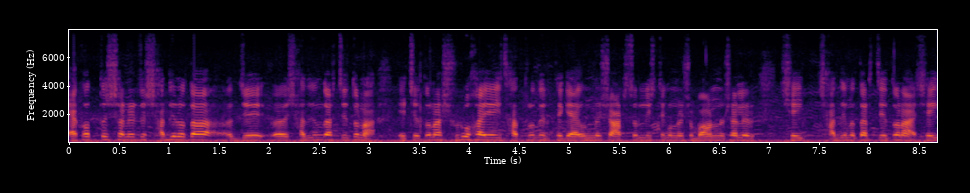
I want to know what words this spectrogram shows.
একাত্তর সনের যে স্বাধীনতা, যে স্বাধীনতার চেতনা, এই চেতনা শুরু হয় এই ছাত্রদের থেকে উনিশশো আটচল্লিশ থেকে উনিশশো সালের সেই স্বাধীনতার চেতনা, সেই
